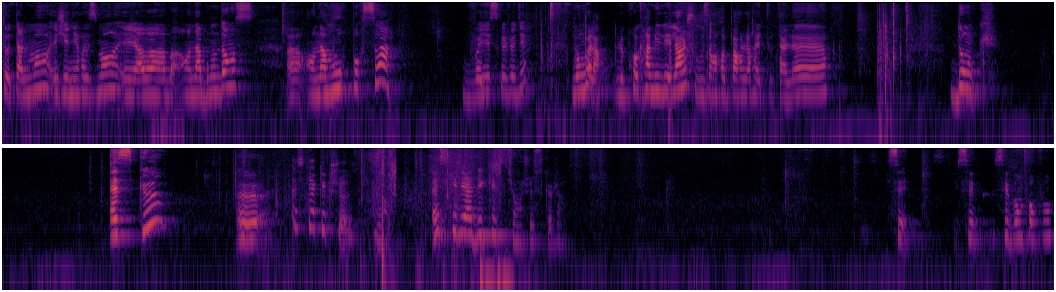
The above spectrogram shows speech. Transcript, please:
totalement et généreusement et en abondance, euh, en amour pour soi. Vous voyez ce que je veux dire? Donc voilà, le programme il est là, je vous en reparlerai tout à l'heure. Donc, est-ce que... Euh, est-ce qu'il y a quelque chose? Non. Est-ce qu'il y a des questions jusque-là? C'est bon pour vous?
